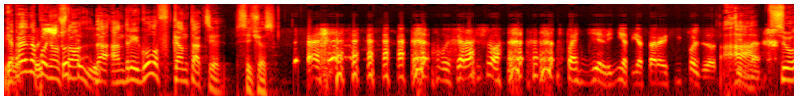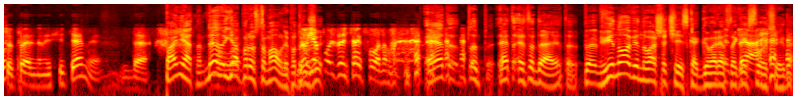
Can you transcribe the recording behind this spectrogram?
Я вот, правильно понял, что, что да, Андрей Голов ВКонтакте сейчас? Вы хорошо поддели. Нет, я стараюсь не пользоваться а, все. социальными сетями. Да. Понятно. Да, ну, я просто мало ли. Потому ну, я пользуюсь айфоном. Это, это, это да, это виновен ваша честь, как говорят в таких да. случаях. Да.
